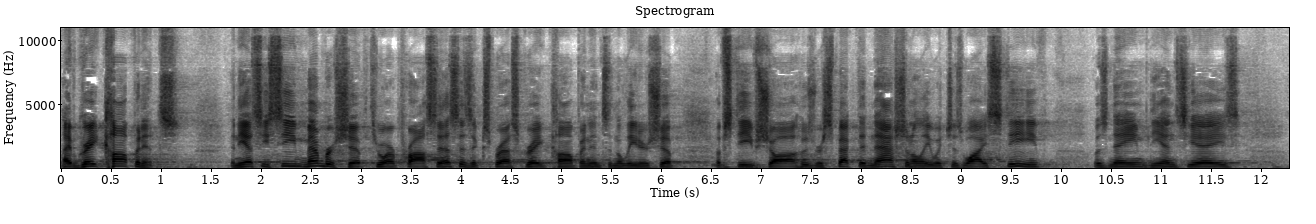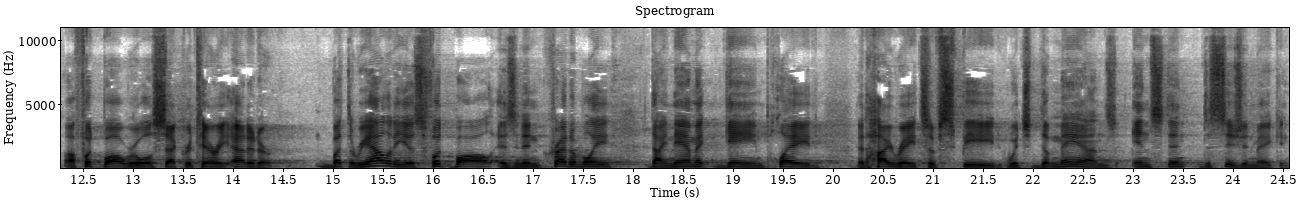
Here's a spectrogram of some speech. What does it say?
I have great confidence and the SEC membership, through our process, has expressed great confidence in the leadership of Steve Shaw, who's respected nationally, which is why Steve was named the NCAA's uh, football rules secretary editor. But the reality is, football is an incredibly dynamic game played at high rates of speed, which demands instant decision making.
